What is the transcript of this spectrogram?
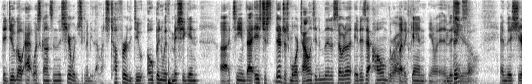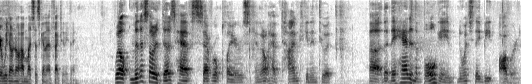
They do go at Wisconsin this year, which is going to be that much tougher. They do open with Michigan, uh, a team that is just they're just more talented than Minnesota. It is at home, but, Right. but again, you know, in You this think year, so? and this year we don't know how much that's going to affect anything. Well, Minnesota does have several players, and I don't have time to get into it, uh, that they had in the bowl game in which they beat Auburn.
